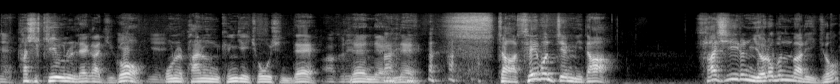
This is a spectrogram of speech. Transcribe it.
예. 다시 기운을 내 가지고 예, 예. 오늘 반응 굉장히 좋으신데. 아, 그래요? 네, 네, 네. 자, 세 번째입니다. 사실은 여러분 말이죠.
